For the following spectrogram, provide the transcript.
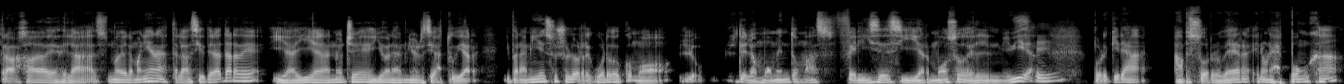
Trabajaba desde las 9 de la mañana hasta las 7 de la tarde y ahí a la noche iba a la universidad a estudiar. Y para mí eso yo lo recuerdo como de los momentos más felices y hermosos de mi vida. Porque era absorber, era una esponja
